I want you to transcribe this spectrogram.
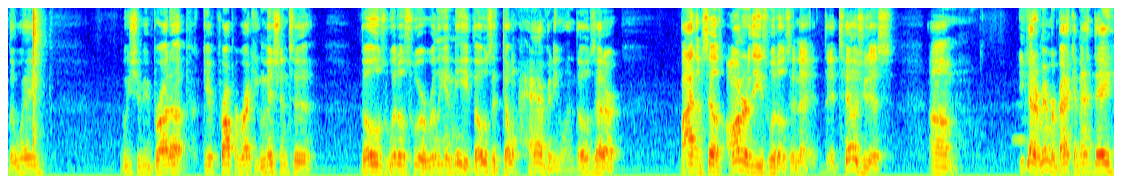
the way we should be brought up. Give proper recognition to those widows who are really in need, those that don't have anyone, those that are by themselves. Honor these widows, and it, it tells you this um, you got to remember back in that day,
